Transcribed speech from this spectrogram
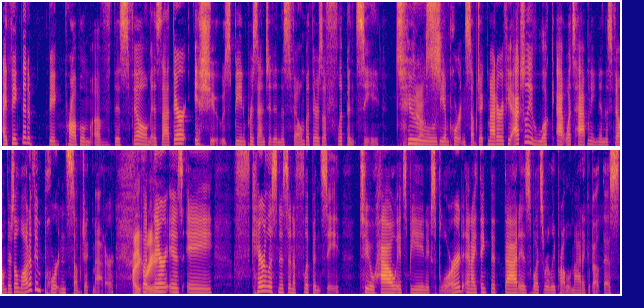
I think that a big problem of this film is that there are issues being presented in this film, but there's a flippancy to Yes. the important subject matter. If you actually look at what's happening in this film, there's a lot of important subject matter I agree. but there is a f- carelessness and a flippancy to how it's being explored and i think that that is what's really problematic about this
